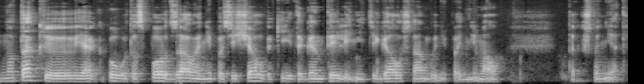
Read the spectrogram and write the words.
Но так э, я какого-то спортзала не посещал, какие-то гантели не тягал, штангу не поднимал. Так что нет.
